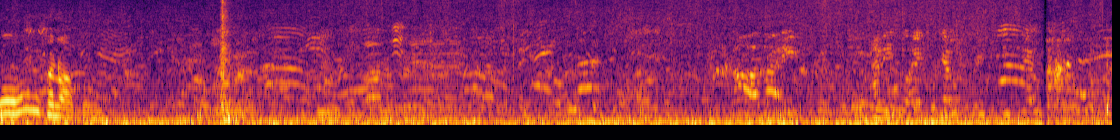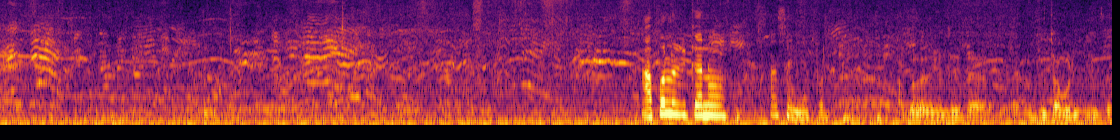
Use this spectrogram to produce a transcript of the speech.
ও ওখানে আপেল আপেলের কেন আসেনি আপেল আপেল আছে কিন্তু এটা জুতা পড়ে দিল তো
